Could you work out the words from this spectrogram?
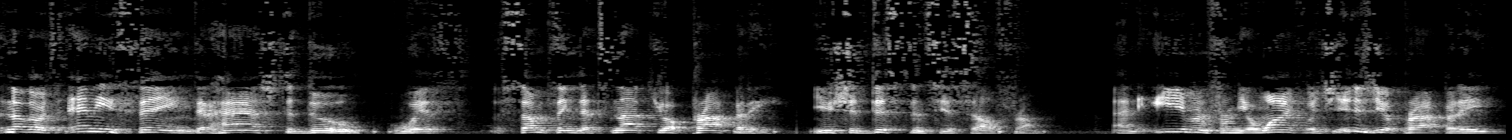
In other words, anything that has to do with something that's not your property, you should distance yourself from. And even from your wife, which is your property,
